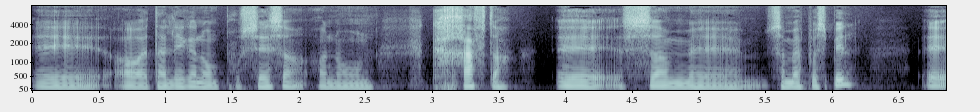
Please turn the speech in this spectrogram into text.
øh, og der ligger nogle processer og nogle kræfter, øh, som, øh, som er på spil, øh,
